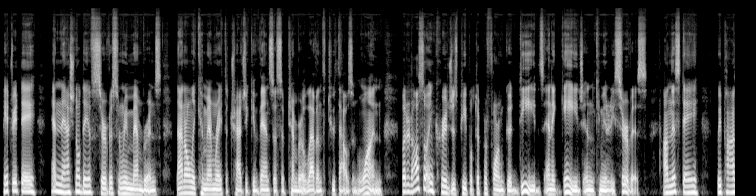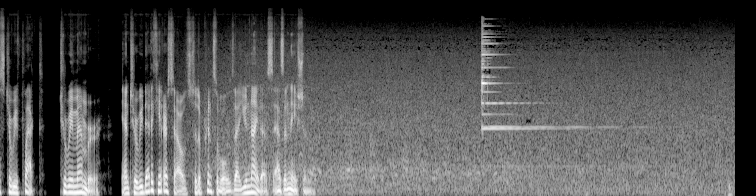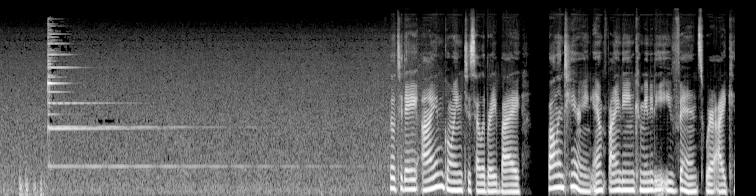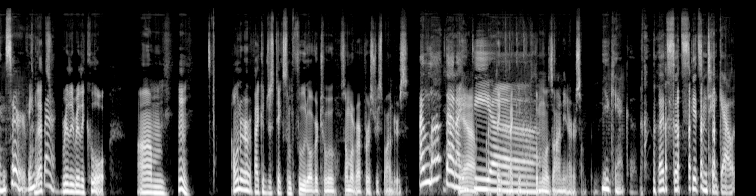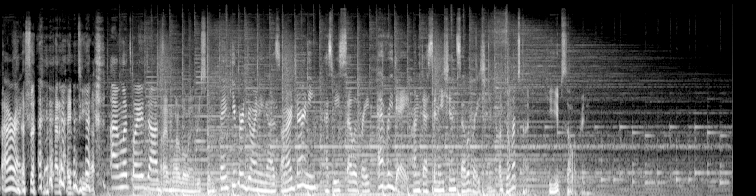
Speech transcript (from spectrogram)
Patriot Day and National Day of Service and Remembrance not only commemorate the tragic events of September 11th, 2001, but it also encourages people to perform good deeds and engage in community service. On this day, we pause to reflect, to remember, and to rededicate ourselves to the principles that unite us as a nation. So today I am going to celebrate by volunteering and finding community events where I can serve and give That's back. really, really cool. Um, hmm. I wonder if I could just take some food over to some of our first responders. I love that yeah, idea. I think I can cook them lasagna or something. You can't cook. Let's let's get some takeout. All right. That's a bad idea. I'm Latoya Johnson. I'm Marlo Anderson. Thank you for joining us on our journey as we celebrate every day on Destination Celebration. Until next time, keep celebrating.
